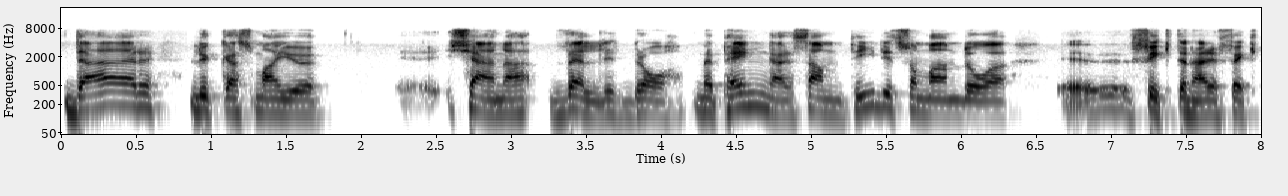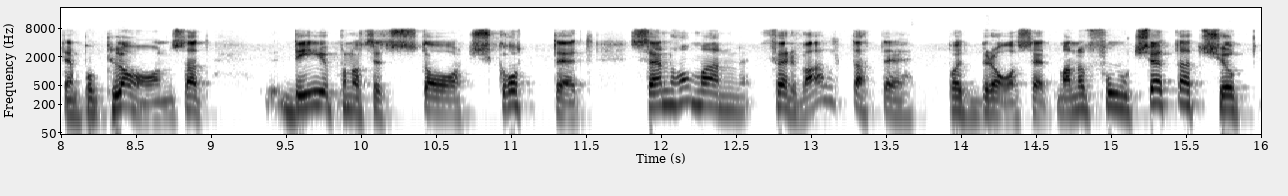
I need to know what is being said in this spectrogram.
där lyckas man ju eh, tjäna väldigt bra med pengar samtidigt som man då fick den här effekten på plan. Så att det är ju på något sätt startskottet. Sen har man förvaltat det på ett bra sätt. Man har fortsatt att köpt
